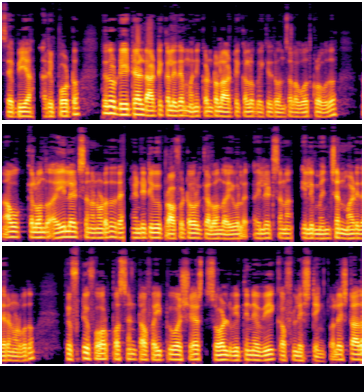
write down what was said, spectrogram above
ಸೆಬಿಯ ರಿಪೋರ್ಟ್ ಇದು ಡೀಟೇಲ್ಡ್ ಆರ್ಟಿಕಲ್ ಇದೆ ಮನಿ ಕಂಟ್ರೋಲ್ ಆರ್ಟಿಕಲ್ ಬೇಕಿದ್ರೆ ಒಂದ್ಸಲ ಓದ್ಕೊಳ್ಬಹುದು ನಾವು ಕೆಲವೊಂದು ಹೈಲೈಟ್ಸ್ ಅನ್ನ ನೋಡಿದ್ರೆ ಎನ್ ಡಿ ಟಿವಿ ಪ್ರಾಫಿಟ್ ಅವರು ಕೆಲವೊಂದು ಹೈಲೈಟ್ಸ್ ಅನ್ನ ಇಲ್ಲಿ ಮೆನ್ಷನ್ ಮಾಡಿದ್ದಾರೆ ನೋಡಬಹುದು fifty four percent of I P O share sold within a week of listing list ಆದ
